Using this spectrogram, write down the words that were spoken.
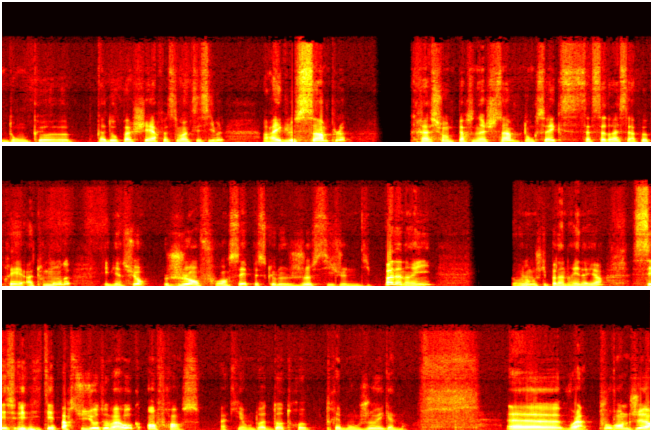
Donc, euh, cadeau pas cher, facilement accessible. Règles simples, création de personnages simples. Donc, c'est vrai que ça s'adresse à peu près à tout le monde. Et bien sûr, jeu en français, parce que le jeu, si je ne dis pas d'annerie, euh, non, je dis pas d'annerie d'ailleurs, c'est Mhm. édité par Studio Tomahawk en France, à qui on doit d'autres très bons jeux également. Euh, voilà, pour Ranger,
